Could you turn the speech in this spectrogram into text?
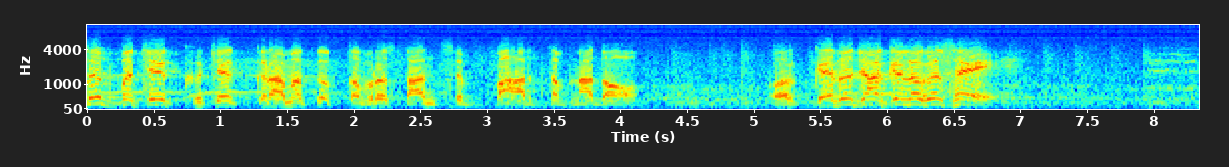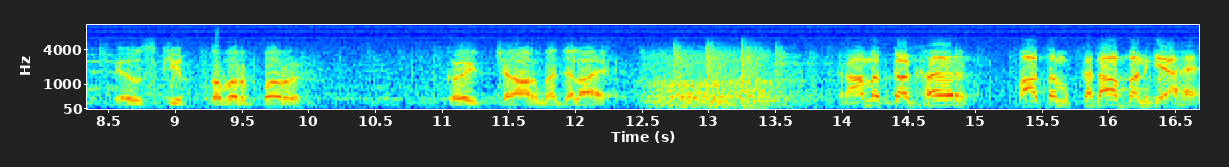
से बचे खुचे करामत को कब्रस्तान से बाहर दबना दो और कह दो जाके लोगों से कि उसकी कब्र पर कोई चिराग न जलाए। करामत का घर मातम कदाब बन गया है।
